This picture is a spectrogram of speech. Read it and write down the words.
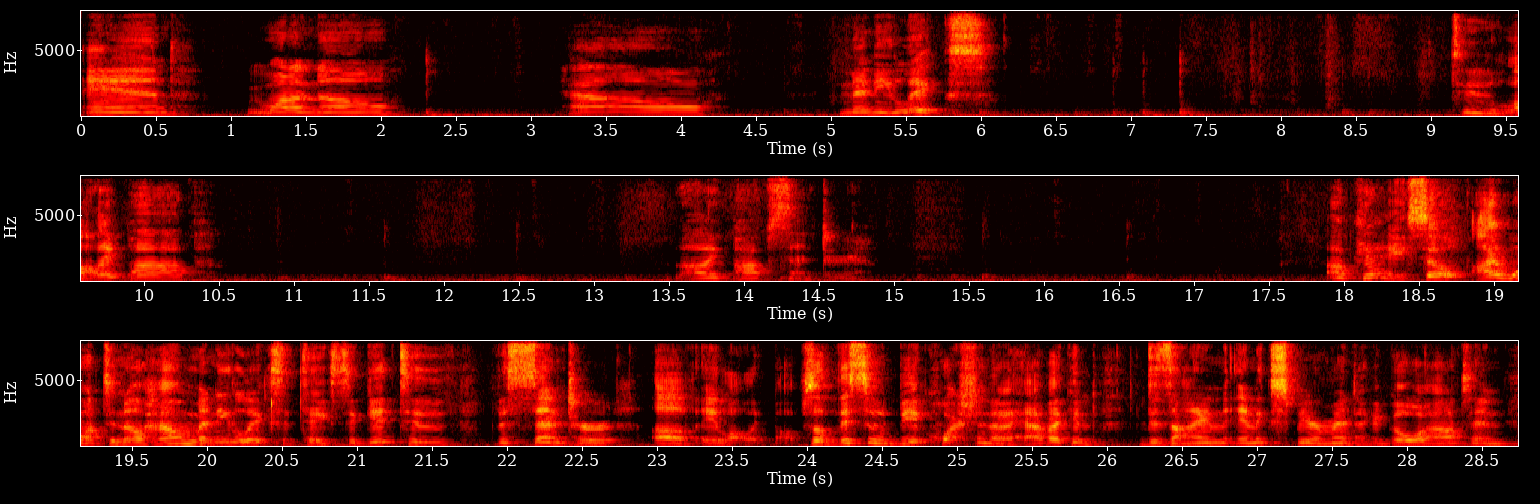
and we want to know how many licks to Lollipop, Lollipop Center. Okay, so I want to know how many licks it takes to get to the center of a lollipop. So this would be a question that I have. I could design an experiment. I could go out and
